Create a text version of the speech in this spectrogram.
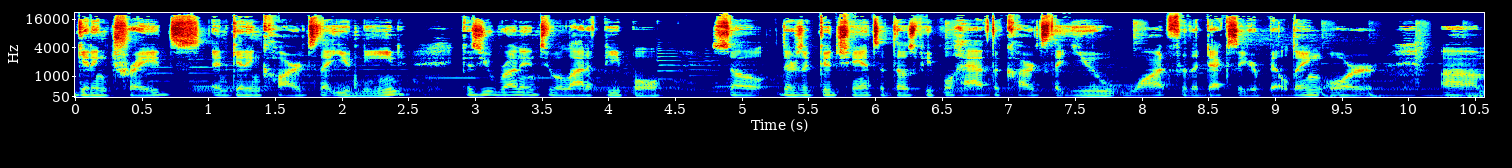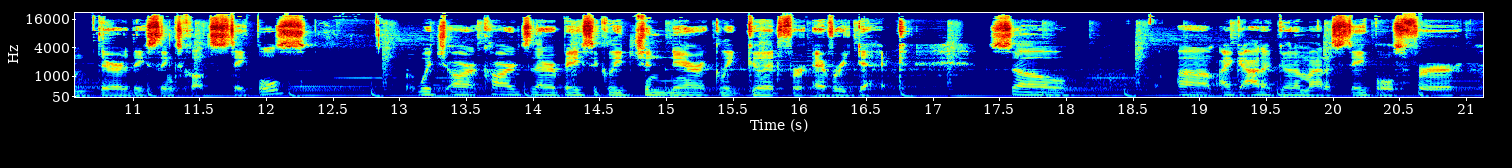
getting trades and getting cards that you need because you run into a lot of people. So there's a good chance that those people have the cards that you want for the decks that you're building, or um, there are these things called staples, which are cards that are basically generically good for every deck. So um, I got a good amount of staples for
